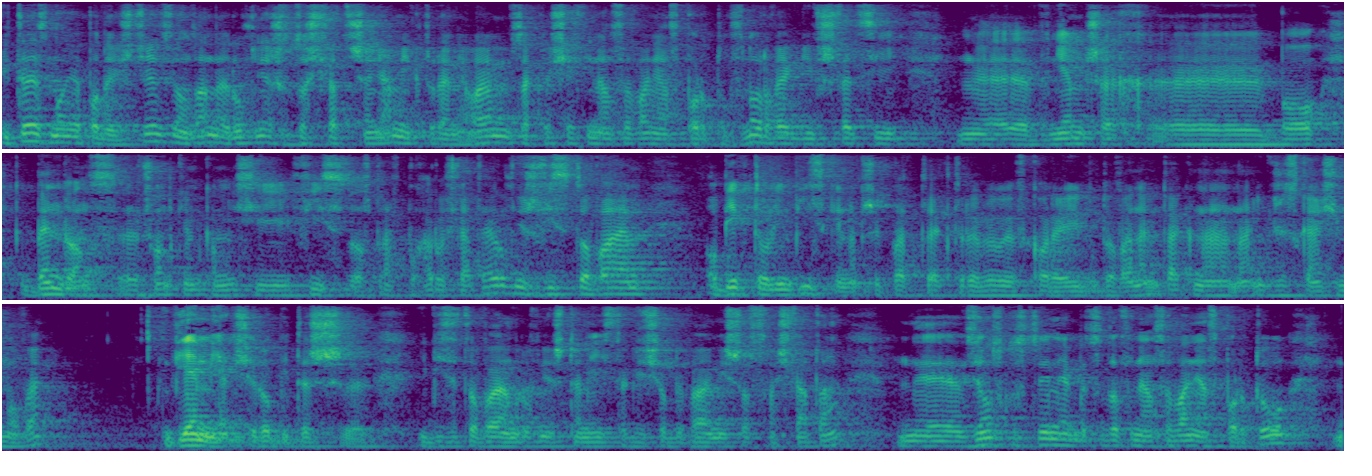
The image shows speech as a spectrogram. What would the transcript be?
i to jest moje podejście, związane również z doświadczeniami, które miałem w zakresie finansowania sportu w Norwegii, w Szwecji, w Niemczech, bo będąc członkiem komisji FIS do spraw Pucharu Świata, ja również wizytowałem obiekty olimpijskie, na przykład te, które były w Korei budowane, tak, na, na Igrzyska Zimowe. Wiem, jak się robi też i wizytowałem również te miejsca, gdzie się odbywały Mistrzostwa Świata. E, W związku z tym, jakby co do finansowania sportu, e,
